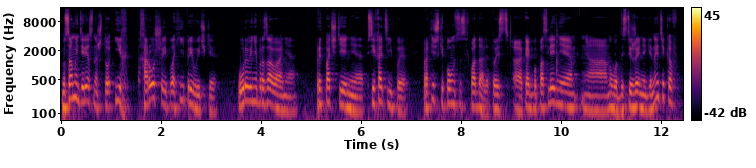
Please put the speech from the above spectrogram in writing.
Но самое интересное, что их хорошие и плохие привычки, уровень образования, предпочтения, психотипы практически полностью совпадали. То есть, э, как бы последние, ну, вот достижения генетиков –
